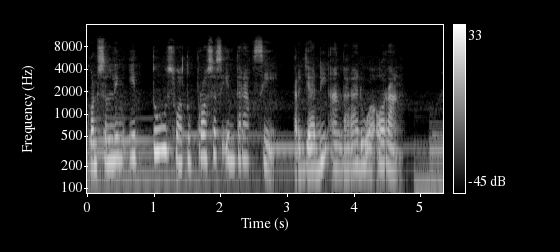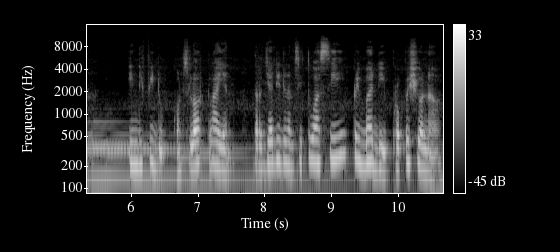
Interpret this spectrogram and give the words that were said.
konseling itu suatu proses interaksi terjadi antara dua orang. Individu, konselor, klien terjadi dalam situasi pribadi, profesional,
